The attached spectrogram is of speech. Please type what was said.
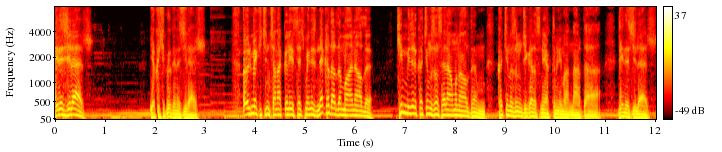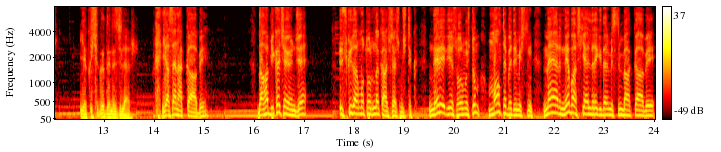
Denizciler, yakışıklı denizciler. Ölmek için Çanakkale'yi seçmeniz ne kadar da manalı. Kim bilir kaçınızın selamını aldım. Kaçınızın cigarasını yaktım limanlarda. Denizciler, yakışıklı denizciler. Ya sen Hakkı abi? Daha birkaç ay önce Üsküdar motorunda karşılaşmıştık. Nereye diye sormuştum. Maltepe demiştin. Meğer ne başka yerlere gidermişsin be Hakkı abi.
